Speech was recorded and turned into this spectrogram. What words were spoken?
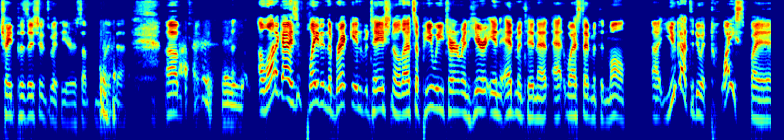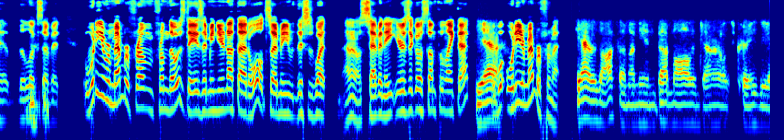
trade positions with you or something like that. Um, a lot of guys have played in the Brick Invitational. That's a Pee Wee tournament here in Edmonton at, at West Edmonton Mall. Uh, you got to do it twice by uh, the looks of it. What do you remember from from those days? I mean, you're not that old, so I mean, this is what I don't know, seven, eight years ago, something like that. Yeah. What, what do you remember from it? Yeah, it was awesome. I mean, that mall in general is crazy.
